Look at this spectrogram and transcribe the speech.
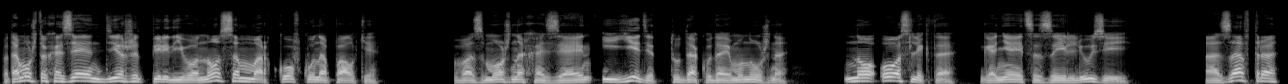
потому что хозяин держит перед его носом морковку на палке. Возможно, хозяин и едет туда, куда ему нужно, но ослик-то гоняется за иллюзией, а завтра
